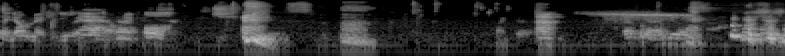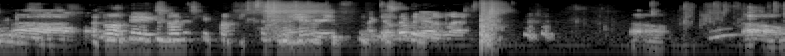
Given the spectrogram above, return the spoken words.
They don't make it, usually they Yeah. don't make it. Oh. Like this. Ah. That's I uh, Oh, thanks, I'll just keep on hammering. Like There's no still big a deal. little left. uh-oh. Uh-oh.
